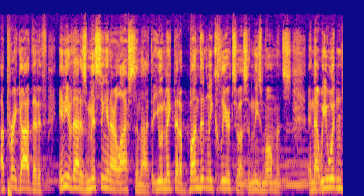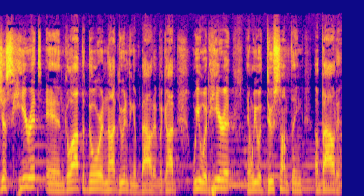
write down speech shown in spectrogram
I pray, God, that if any of that is missing in our lives tonight, that you would make that abundantly clear to us in these moments, and that we wouldn't just hear it and go out the door and not do anything about it, but God, we would hear it and we would do something about it.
